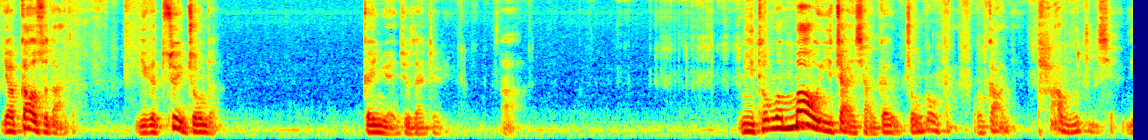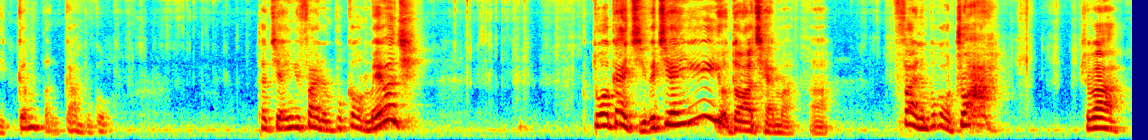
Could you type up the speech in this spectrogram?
要告诉大家一个最终的。根源就在这里，啊！你通过贸易战想跟中共干，我告诉你，他无底线，你根本干不过。他监狱犯人不够，没问题，多盖几个监狱有多少钱嘛？啊，犯人不够抓，是吧？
